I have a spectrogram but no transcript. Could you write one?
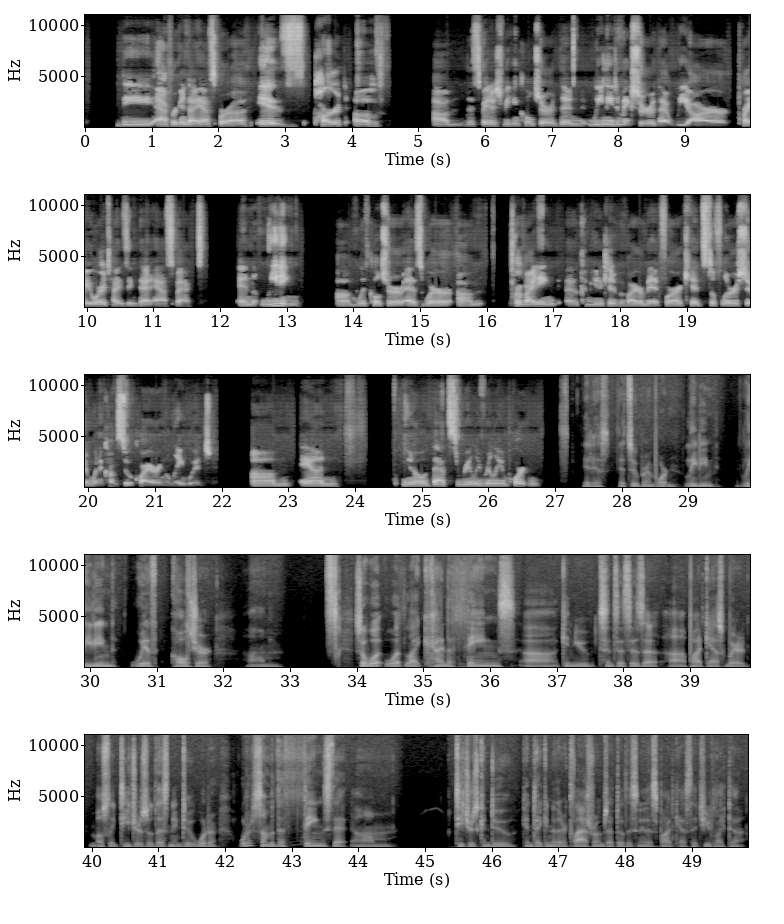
the African diaspora is part of um, the Spanish speaking culture, then we need to make sure that we are prioritizing that aspect and leading um, with culture as we're um, providing a communicative environment for our kids to flourish in when it comes to acquiring a language. Um, and, you know, that's really, really important. It is. It's super important. Leading leading with culture. Um, so what what like kind of things uh, can you since this is a, a, podcast where mostly teachers are listening to what are what are some of the things that um, teachers can do can take into their classrooms after listening to this podcast that you'd like to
